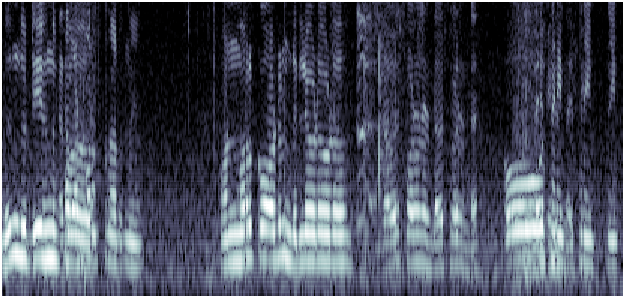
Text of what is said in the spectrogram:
ഇതെന്തുട്ടിരുന്നു നടന്ന്? വൺ മോർ കോഡ് ഉണ്ടല്ലോ ഇവിടെ ഓ സ്നൈപ്പ് സ്നൈപ്പ് സ്നൈപ്പ്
